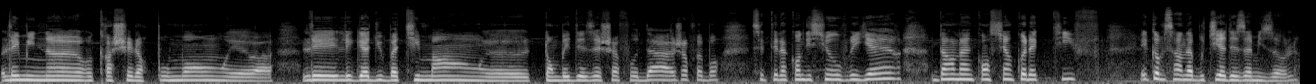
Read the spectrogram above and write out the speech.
Les mineurs crachaient leurs poumons, et, euh, les, les, gars du bâtiment euh, tombaient des échafaudages. Enfin bon, c'était la condition ouvrière dans l'inconscient collectif. Et comme ça, on aboutit à des amisoles.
